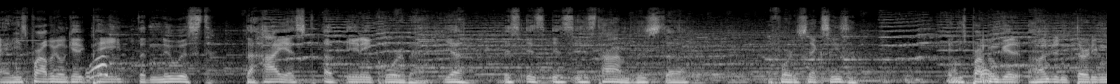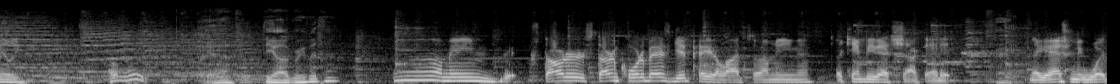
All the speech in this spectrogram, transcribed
and he's probably gonna get paid the newest, the highest of any quarterback. Yeah, it's it's, it's his time this uh, before this next season, and he's probably gonna get 130 million. Oh wait. Yeah, do y'all agree with that? Uh, I mean, starter starting quarterbacks get paid a lot, so I mean, uh, I can't be that shocked at it. Now you ask me what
